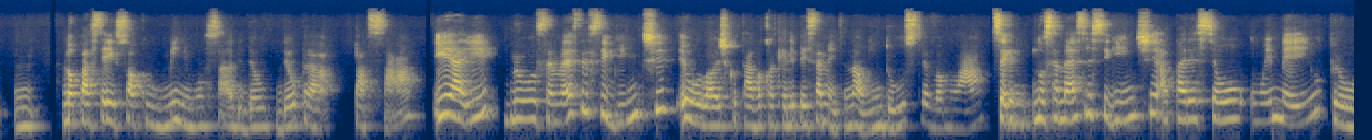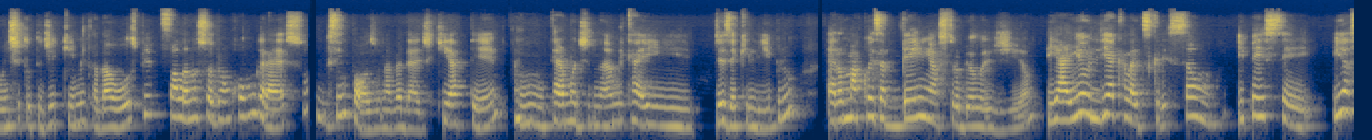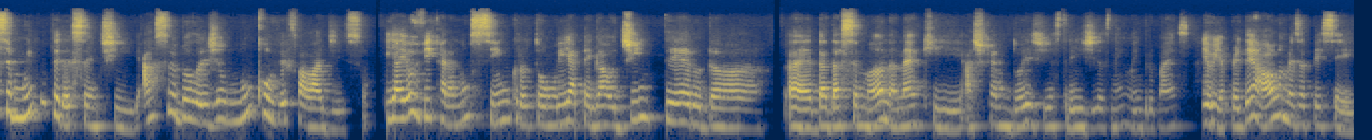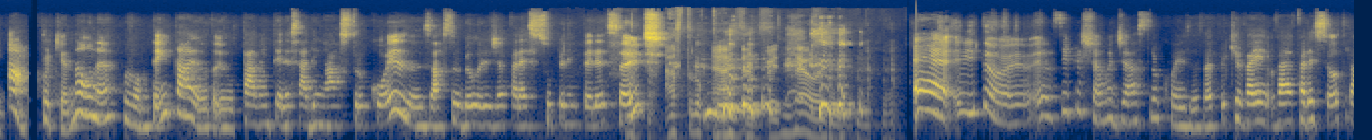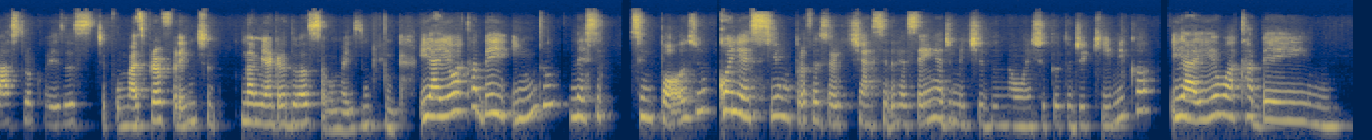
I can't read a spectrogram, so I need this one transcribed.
não passei só com o mínimo, sabe? Deu, deu para passar. E aí, no semestre seguinte, eu, lógico, tava com aquele pensamento: não, indústria, vamos lá. No semestre seguinte, apareceu um e-mail pro Instituto de Química da USP falando sobre um congresso, um simpósio, na verdade, que ia ter em termodinâmica e desequilíbrio era uma coisa bem astrobiologia. E aí eu li aquela descrição e pensei, ia ser muito interessante ir. Astrobiologia, eu nunca ouvi falar disso. E aí eu vi que era num síncroton, ia pegar o dia inteiro da, é, da, da, semana, né? Que acho que eram dois dias, três dias, nem lembro mais. Eu ia perder aula, mas eu pensei, ah, por que não, né? Vamos tentar. Eu, eu tava interessada em astrocoisas, astrobiologia parece super interessante. astrocoisas é ótimo. É, então, eu, eu, sempre chamo de astrocoisas, né? Porque vai, vai aparecer outro astrocoisas, tipo, mais pra frente na minha graduação, mas enfim. E aí eu acabei indo nesse simpósio, conheci um professor que tinha sido recém-admitido no Instituto de Química, E aí eu acabei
